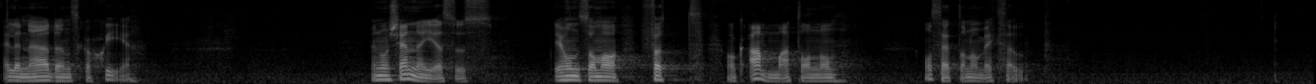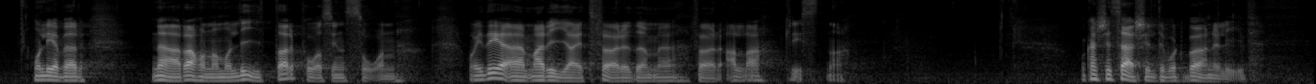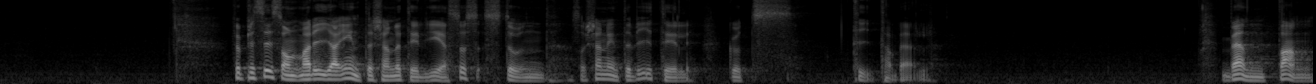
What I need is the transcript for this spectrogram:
Eller när den ska ske. Men hon känner Jesus. Det är hon som har fött och ammat honom och sett honom växa upp. Hon lever nära honom och litar på sin son och i det är Maria ett föredöme för alla kristna. Och kanske särskilt i vårt böneliv. För precis som Maria inte kände till Jesus stund, så känner inte vi till Guds tidtabell. Väntan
